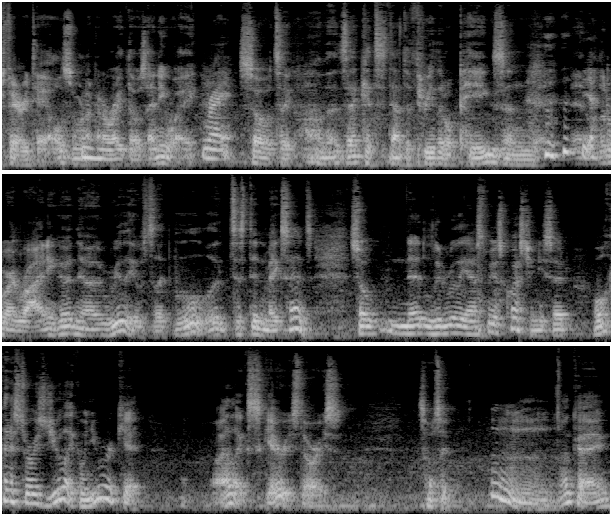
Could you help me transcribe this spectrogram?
fairy tales, and we're not going to write those anyway. Right. So it's like, oh, that, that gets down to Three Little Pigs and, and, Yeah. Little Red Riding Hood. You know, really, it was like, ooh, it just didn't make sense. So Ned literally asked me this question. He said, well, what kind of stories did you like when you were a kid? "Well, I like scary stories. So I was like, hmm, okay.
